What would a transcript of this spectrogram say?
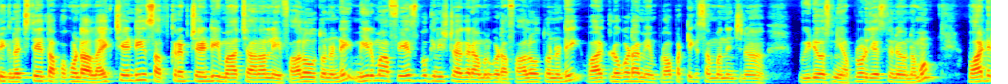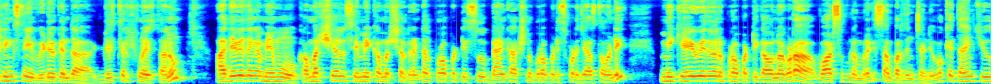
మీకు నచ్చితే తప్పకుండా లైక్ చేయండి సబ్స్క్రైబ్ చేయండి మా ఛానల్ని ఫాలో అవుతుండండి. మీరు మా ఫేస్బుక్ ఇన్స్టాగ్రామ్ను కూడా ఫాలో అవుతుండండి. వాటిలో కూడా మేము ప్రాపర్టీకి సంబంధించిన వీడియోస్ని అప్లోడ్ చేస్తూనే ఉన్నాము. వాటి లింక్స్ని వీడియో కింద డిస్క్రిప్షన్లో ఇస్తాను. అదేవిధంగా మేము commercial semi commercial rental properties bank auction properties కూడా చేస్తామండి. మీకు ఏ విధమైన ప్రాపర్టీ కావాలన్నా కూడా వాట్సాప్ నెంబర్కి సంప్రదించండి. Okay thank you.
